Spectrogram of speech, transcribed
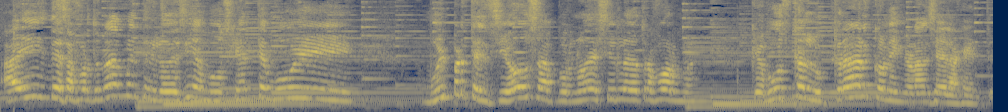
Hay desafortunadamente, y lo decíamos, gente muy, muy pretenciosa, por no decirle de otra forma, que busca lucrar con la ignorancia de la gente.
